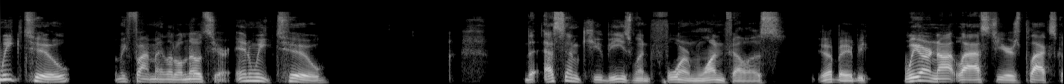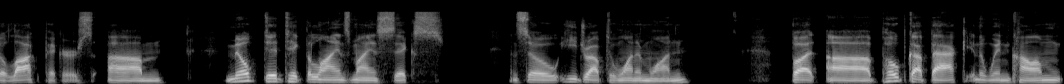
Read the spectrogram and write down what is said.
week two, let me find my little notes here. In week two, the SMQBs went four and one, fellas. Yeah, baby. we are not last year's Plaxico lock pickers. Um, Milk did take the Lions minus six, and so he dropped to one and one. But uh, Pope got back in the win column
